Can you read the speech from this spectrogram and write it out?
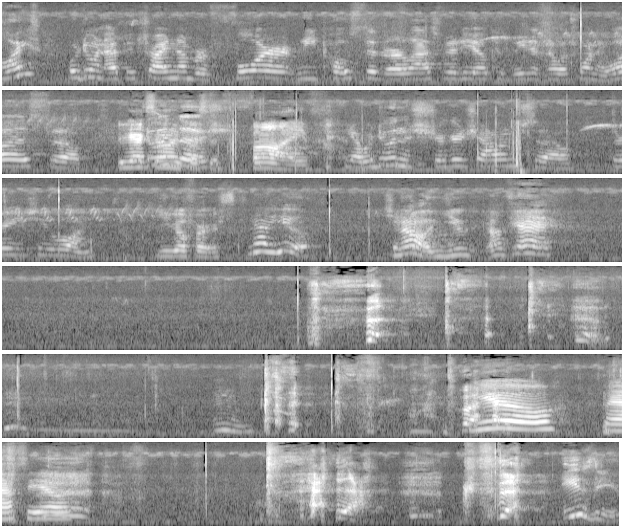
guys, we're doing epic try number four. We posted our last video because we didn't know which one it was. So You accidentally posted five. yeah, we're doing the sugar challenge. So three, two, one. You go first. No, you. No, you. Okay. Mm. You, Matthew. Easy.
